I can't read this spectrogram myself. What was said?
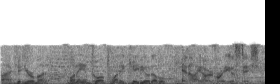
Back in your money on AM 1220 KDOW, an iHeart radio station.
